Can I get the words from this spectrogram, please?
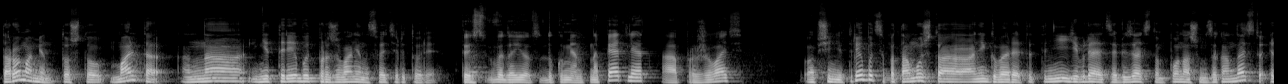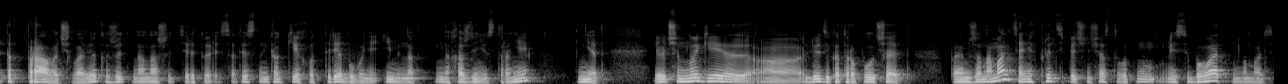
Второй момент, то что Мальта, она не требует проживания на своей территории. То есть выдает документ на 5 лет, а проживать? Вообще не требуется, потому что они говорят, это не является обязательством по нашему законодательству, это право человека жить на нашей территории. Соответственно, никаких вот требований именно к нахождению в стране нет. И очень многие э, люди, которые получают ПМЖ на Мальте, они в принципе очень часто, вот, ну, если бывает на Мальте,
